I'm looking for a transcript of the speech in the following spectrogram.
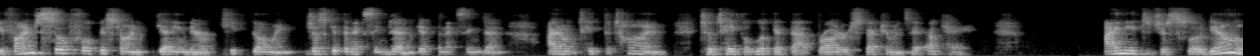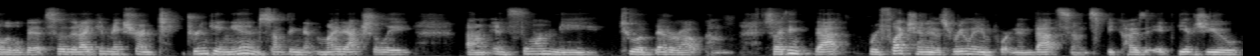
if i'm so focused on getting there keep going. Just get the next thing done. Get the next thing done. I don't take the time to take a look at that broader spectrum and say, okay, I need to just slow down a little bit so that I can make sure I'm t- drinking in something that might actually um, inform me to a better outcome. So I think that reflection is really important in that sense because it gives you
